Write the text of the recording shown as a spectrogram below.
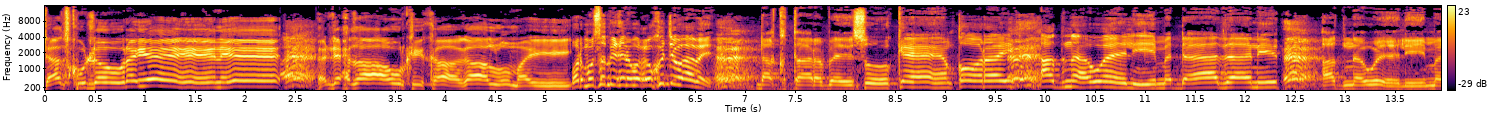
dadku dhowrayeene dhexda awrkii kaga lumay. War muuse bixina wuxuu ku jawaabay dhakhtar bay sukeen qoray adna weli ma dhaadanid adna weli ma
